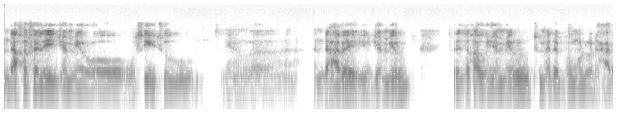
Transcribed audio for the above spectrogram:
እንዳከፈለ እዩ ጀሚርዎ ውፅኢቱ እንዳሃበ እዩ ጀሚሩ ስለዚ ካብኡ ጀሚሩ እቲ መደብ ብምሉእ ድሓር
